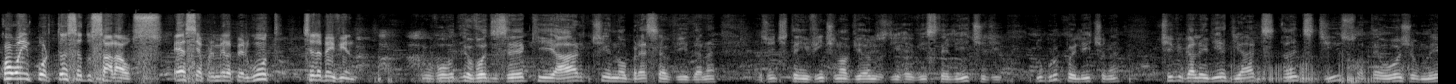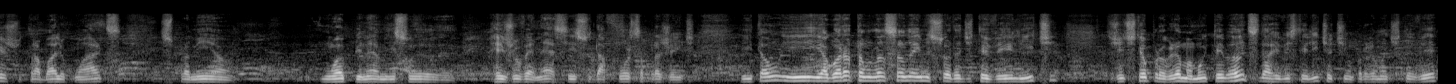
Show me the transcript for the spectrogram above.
Qual a importância dos saraus? Essa é a primeira pergunta. Seja bem-vindo. Eu vou, eu vou dizer que arte enobrece a vida, né? A gente tem 29 anos de revista Elite, de, do grupo Elite, né? Tive galeria de artes antes disso, até hoje eu mexo, trabalho com artes. Isso para mim é um up, né? Isso rejuvenesce, isso dá força para gente. Então, e agora estamos lançando a emissora de TV Elite. A gente tem um programa muito tempo, antes da revista Elite eu tinha um programa de TV,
